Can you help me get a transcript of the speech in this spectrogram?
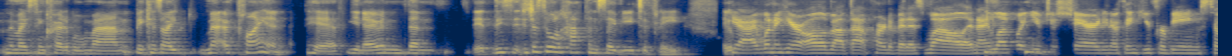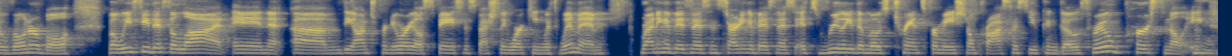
the most incredible man because I met a client here, you know, and then it, this it just all happened so beautifully. Yeah, I want to hear all about that part of it as well. And I love what you've just shared. You know, thank you for being so vulnerable. But we see this a lot in um, the entrepreneurial space, especially working with women. Running a business and starting a business, it's really the most transformational process you can go through personally. Mm-hmm.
